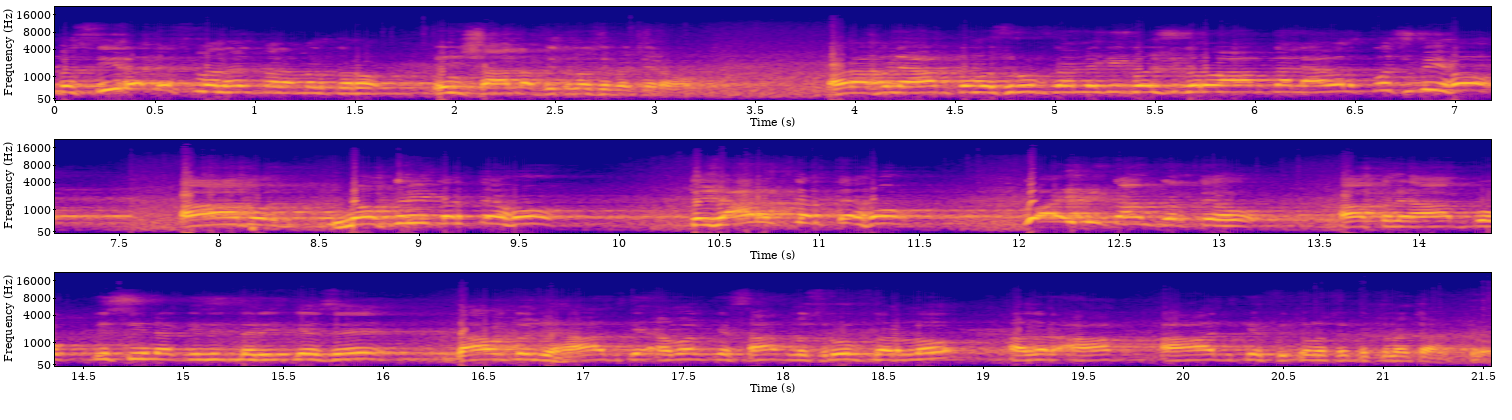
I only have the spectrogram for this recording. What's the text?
بصیرت اس منحج پر عمل کرو، انشاءاللہ فتنوں سے بچے رہو۔ اور اپنے آپ کو مصروف کرنے کی کوشش کرو، آپ کا لیول کچھ بھی ہو، آپ نوکری کرتے ہو، تجارت کرتے ہو، کوئی بھی کام کرتے ہو، اپنے آپ کو کسی نہ کسی طریقے سے دعوت و جہاد کے عمل کے ساتھ مصروف کر لو، اگر آپ آج کے فتنوں سے بچنا چاہتے ہو۔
